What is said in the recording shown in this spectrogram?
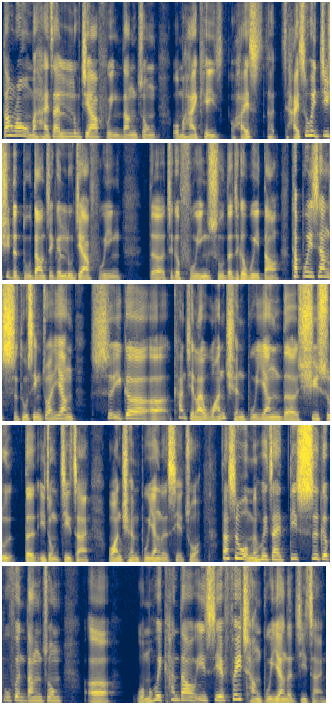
当然，我们还在路加福音当中，我们还可以还是还是会继续的读到这个路加福音的这个福音书的这个味道，它不会像使徒行传一样是一个呃看起来完全不一样的叙述的一种记载，完全不一样的写作。但是我们会在第四个部分当中，呃，我们会看到一些非常不一样的记载。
